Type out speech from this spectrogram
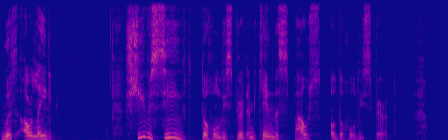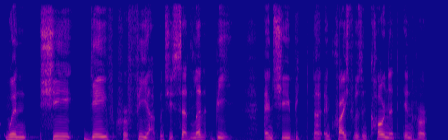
with Our Lady, she received the Holy Spirit and became the spouse of the Holy Spirit when she gave her fiat, when she said, Let it be, and, she be, uh, and Christ was incarnate in her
